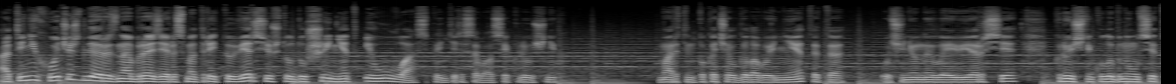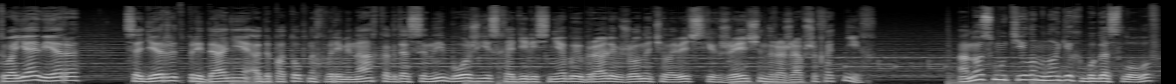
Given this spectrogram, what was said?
«А ты не хочешь для разнообразия рассмотреть ту версию, что души нет и у вас?» — поинтересовался ключник. Мартин покачал головой. «Нет, это очень унылая версия». Ключник улыбнулся. «Твоя вера содержит предание о допотопных временах, когда сыны Божьи сходили с неба и брали в жены человеческих женщин, рожавших от них. Оно смутило многих богословов,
